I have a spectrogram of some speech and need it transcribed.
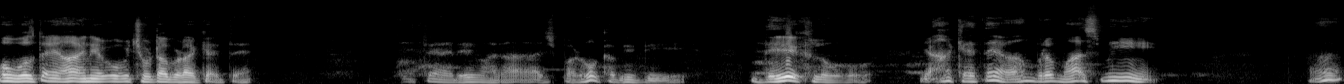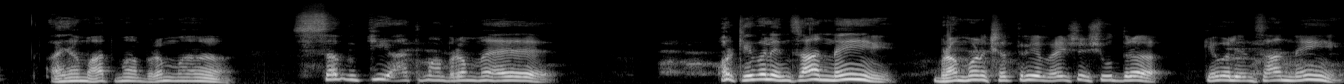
वो बोलते हैं हाँ अनेकों को छोटा बड़ा कहते हैं। बोलते हैं, अरे महाराज, पढ़ो कभी भी। देख लो। यहाँ कहते हैं हम ब्रह्मास्मि। हाँ? अयम आत्मा ब्रह्म। सबकी आत्मा ब्रह्म है। और केवल इंसान नहीं, ब्राह्मण, क्षत्रिय, वैश्य, शूद्र, केवल इंसान नहीं,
